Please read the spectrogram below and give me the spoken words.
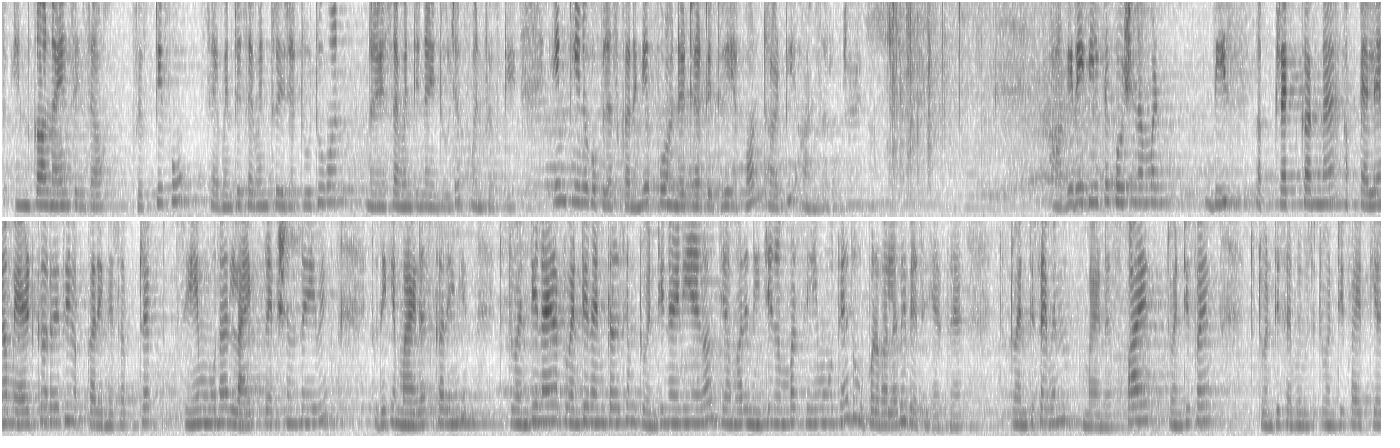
तो इनका नाइन सिक्स जाओ fifty four seventy seven three जो two two one nine seventy nine two जो वन फिफ्टी इन तीनों को प्लस करेंगे four hundred thirty three upon thirty answer हो जाएगा. आगे देख लेते क्वेश्चन नंबर डी सब्ट्रैक्ट करना है। अब पहले हम ऐड कर रहे थे, अब करेंगे सब्ट्रैक्ट। सेम हो रहा है लाइक फ्रैक्शन से ये भी। तो देखिए माइनस करेंगे। तो ट्वेंटी नाइन और ट्वेंटी नाइन का सेम ट्वेंटी नाइन ही आएगा। जब हमारे नीचे नंबर सेम होते हैं तो ऊपर वाला भी वैसे कहता है। तो twenty seven minus five twenty five तो ट्वेंटी सेवन में से ट्वेंटी फाइव किया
